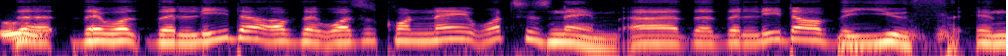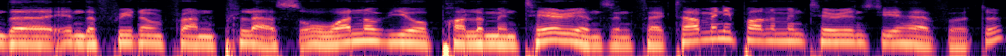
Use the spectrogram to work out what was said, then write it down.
Who? The there was the leader of the was it Corne? What's his name? Uh, the the leader of the youth in the in the Freedom Front Plus, or one of your parliamentarians. In fact, how many parliamentarians do you have, Wouter?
